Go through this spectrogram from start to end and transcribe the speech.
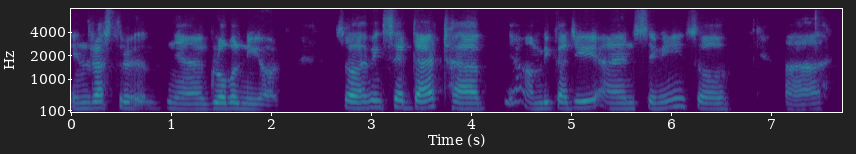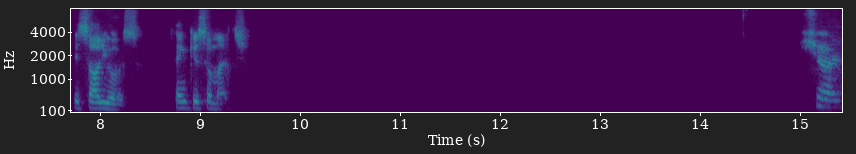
Indrastra uh, Global New York. So having said that, uh, Ambika ji and Simi, so uh, it's all yours. Thank you so much. Sure.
